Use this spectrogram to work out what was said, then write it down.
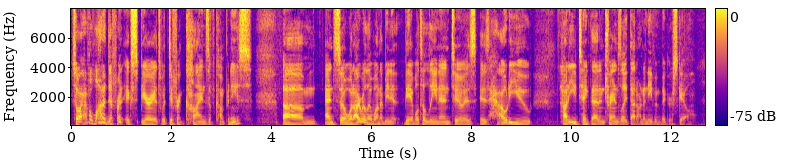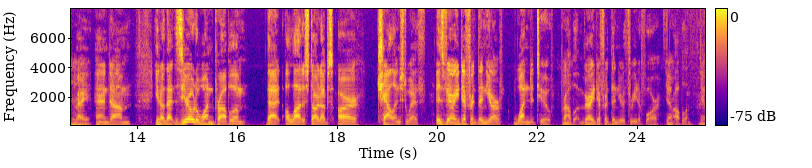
so I have a lot of different experience with different kinds of companies. Um, and so, what I really want to be be able to lean into is is how do you how do you take that and translate that on an even bigger scale, right? And um, you know that zero to one problem that a lot of startups are challenged with is very different than your one to two problem, very different than your three to four Yeah. problem. Yeah.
